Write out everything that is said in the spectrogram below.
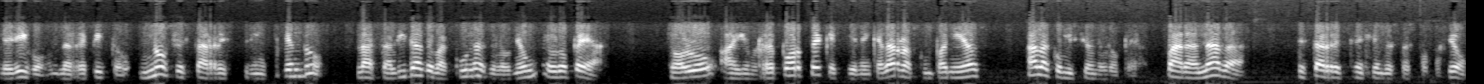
le digo, le repito, no se está restringiendo la salida de vacunas de la Unión Europea. Solo hay un reporte que tienen que dar las compañías a la Comisión Europea. Para nada se está restringiendo esta exportación.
